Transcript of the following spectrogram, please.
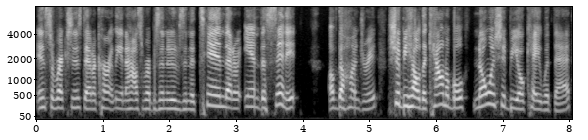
insurrectionists that are currently in the House of Representatives and the 10 that are in the Senate of the 100 should be held accountable. No one should be okay with that.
